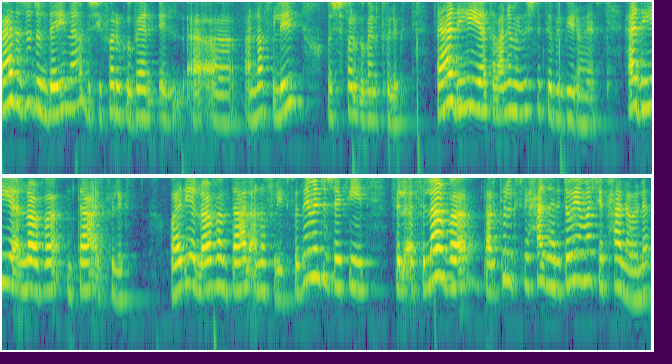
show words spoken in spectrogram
فهذا جد مدارينا باش يفرقوا بين الانوفيليس باش يفرقوا بين ال culex. فهذه هي طبعا ما نقدرش نكتب البيرو هنا. هذه هي ال larva متاع ال culex. وهذه ال larva متاع الانوفريز فزي ما أنتم شايفين في, ال larva متاع ال culex في حاجة هنا توية ماشية في حالها ولا؟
